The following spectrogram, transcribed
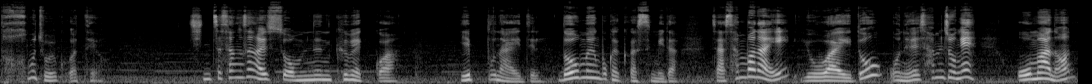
너무 좋을 것 같아요. 진짜 상상할 수 없는 금액과 예쁜 아이들 너무 행복할 것 같습니다. 자, 3번 아이 요 아이도 오늘 3종에 5만 원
